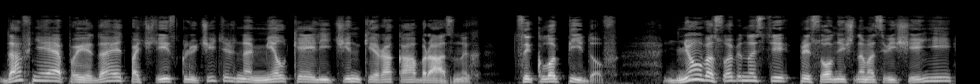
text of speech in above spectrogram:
Дафния поедает почти исключительно мелкие личинки ракообразных, циклопидов. Днем, в особенности при солнечном освещении,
